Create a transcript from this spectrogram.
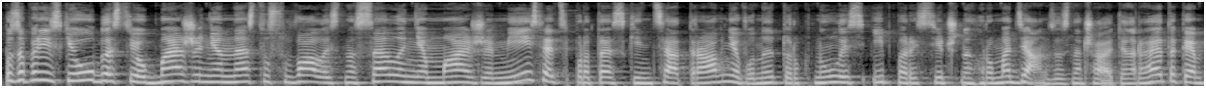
По Запорізькій області обмеження не стосувались населення майже місяць, проте з кінця травня вони торкнулись і пересічних громадян, зазначають енергетики.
